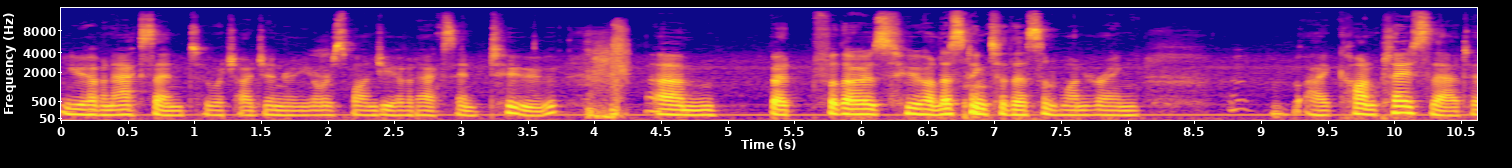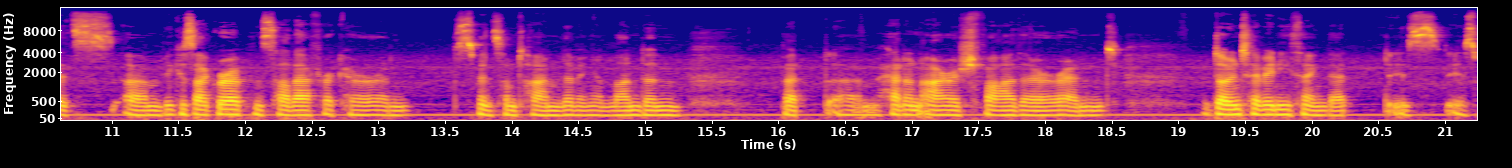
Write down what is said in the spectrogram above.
you have an accent, to which I generally respond, you have an accent too. Um, but for those who are listening to this and wondering, I can't place that. It's um, because I grew up in South Africa and spent some time living in London, but um, had an Irish father and don't have anything that is is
